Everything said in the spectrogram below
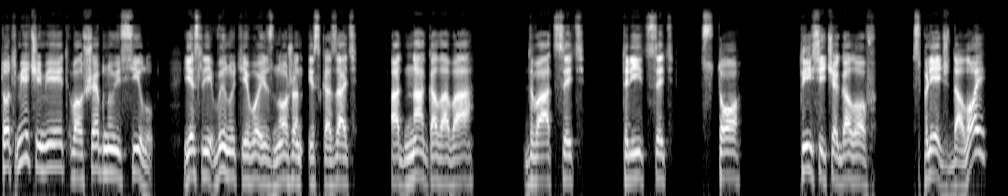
Тот меч имеет волшебную силу. Если вынуть его из ножен и сказать «одна голова», «двадцать», «тридцать», «сто», «тысяча голов», «с плеч долой»,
